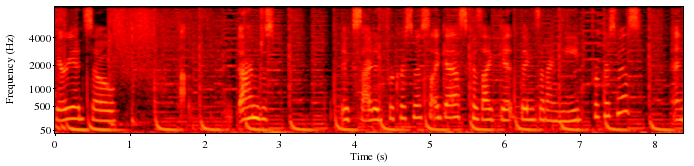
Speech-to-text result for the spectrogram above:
period, so uh, I'm just excited for Christmas, I guess, because I get things that I need for Christmas, and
